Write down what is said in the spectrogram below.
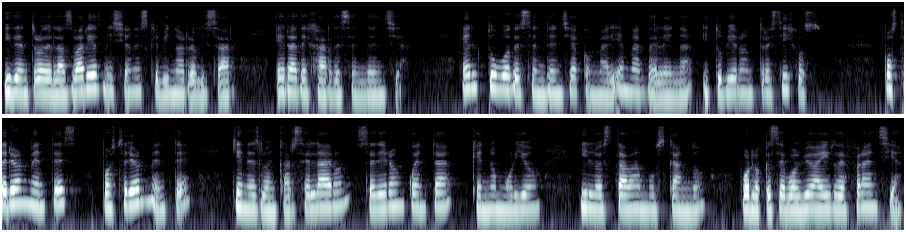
y dentro de las varias misiones que vino a realizar era dejar descendencia. Él tuvo descendencia con María Magdalena y tuvieron tres hijos. Posteriormente, posteriormente quienes lo encarcelaron se dieron cuenta que no murió y lo estaban buscando, por lo que se volvió a ir de Francia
